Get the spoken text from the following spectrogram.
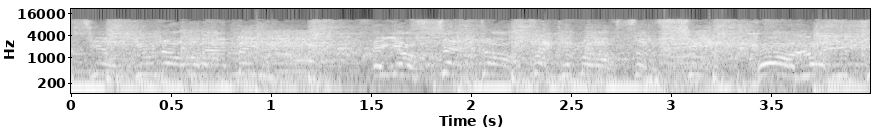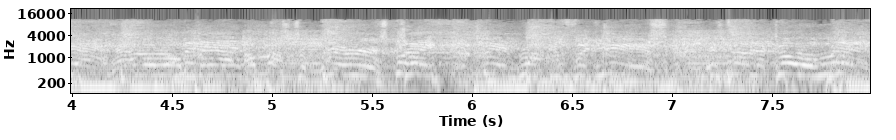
Is you know what I mean? Hey, yo, set off like I'm on some shit. Hell no, you can't handle no man. I'm a superior strength. Been rocking for years. It's time to go to length.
